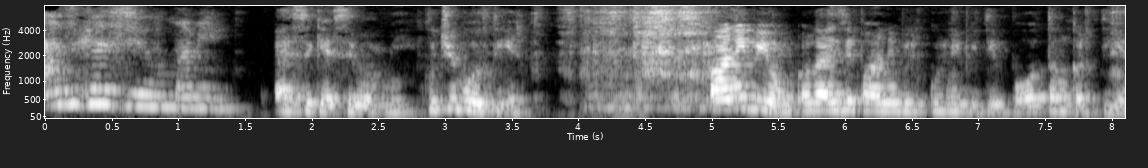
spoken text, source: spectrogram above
ऐसे कैसे मम्मी? ऐसे कैसे मम्मी? कुछ भी बोलती है। पानी पियो। और गाइस ये पानी बिल्कुल नहीं पीती। बहुत तंग करती है।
